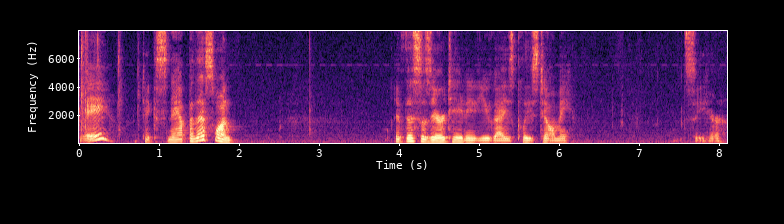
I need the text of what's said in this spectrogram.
Okay. take a snap of this one. If this is irritating to you guys, please tell me. Let's see here.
